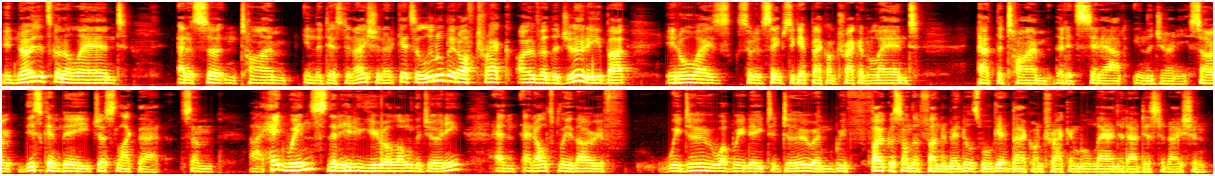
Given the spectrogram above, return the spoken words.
it knows it's going to land at a certain time in the destination. It gets a little bit off track over the journey, but it always sort of seems to get back on track and land at the time that it's set out in the journey. So this can be just like that. Some uh, headwinds that hit you along the journey. And, and ultimately though, if we do what we need to do and we focus on the fundamentals, we'll get back on track and we'll land at our destination.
